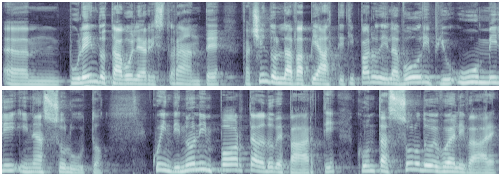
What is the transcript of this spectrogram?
Um, pulendo tavoli al ristorante, facendo il lavapiatti, ti parlo dei lavori più umili in assoluto. Quindi non importa da dove parti, conta solo dove vuoi arrivare.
